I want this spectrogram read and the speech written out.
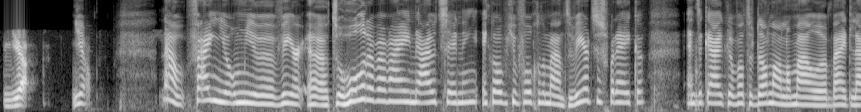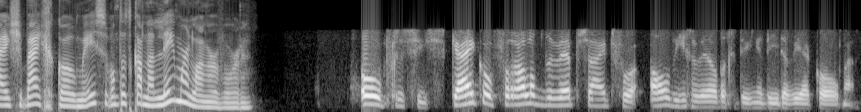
Ja. Ja. Nou, fijn je om je weer uh, te horen bij mij in de uitzending. Ik hoop je volgende maand weer te spreken en te kijken wat er dan allemaal uh, bij het lijstje bijgekomen is, want het kan alleen maar langer worden. Oh, precies. Kijk op, vooral op de website voor al die geweldige dingen die er weer komen.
